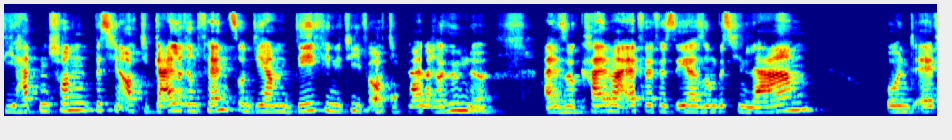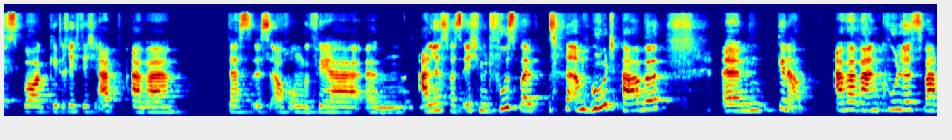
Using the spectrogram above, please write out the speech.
die hatten schon ein bisschen auch die geileren Fans und die haben definitiv auch die geilere Hymne. Also Kalmar FF ist eher so ein bisschen lahm und Elfsborg geht richtig ab, aber das ist auch ungefähr ähm, alles, was ich mit Fußball am Hut habe. Ähm, genau. Aber war ein cooles, war,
